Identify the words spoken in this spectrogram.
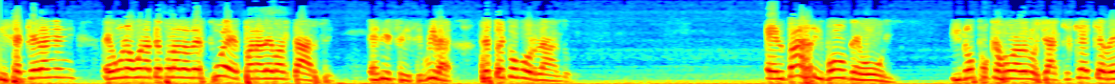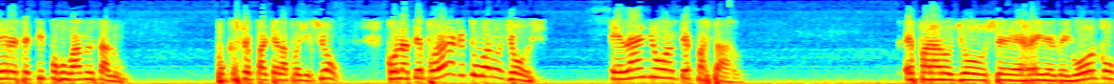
y se quedan en, una buena temporada después para levantarse. Es difícil. Mira, yo estoy con Orlando. El barribón de hoy, y no porque juega de los Yankees, que hay que ver ese tipo jugando en salud, porque eso es parte de la proyección. Con la temporada que tuvo Aaron Josh el año antepasado, es para Aaron Josh eh, rey del béisbol con,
